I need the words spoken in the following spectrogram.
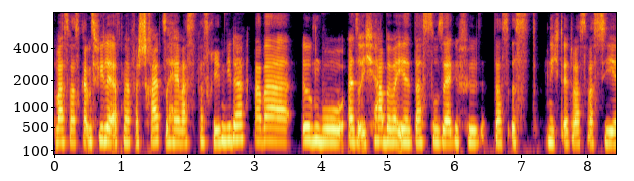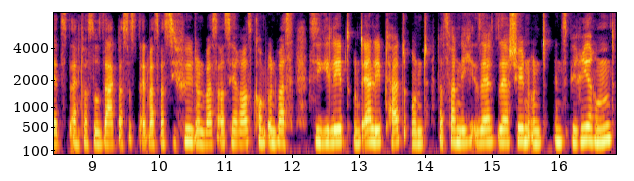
was, was ganz viele erstmal verschreibt, so hey, was, was reden die da? Aber irgendwo, also ich habe bei ihr das so sehr gefühlt, das ist nicht etwas, was sie jetzt einfach so sagt, das ist etwas, was sie fühlt und was aus ihr rauskommt und was sie gelebt und erlebt hat. Und das fand ich sehr, sehr schön und inspirierend.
